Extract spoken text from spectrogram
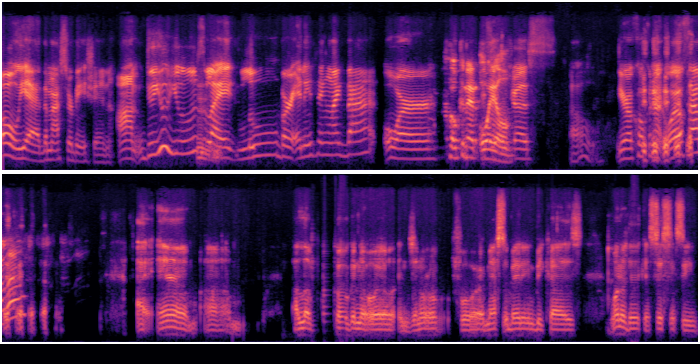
Oh yeah, the masturbation. Um, do you use Mhm. like lube or anything like that? Or Coconut oil. Just oh, you're a coconut oil fellow? I am. Um, I love coconut oil in general for masturbating because one of the consistency,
